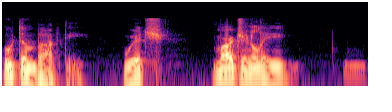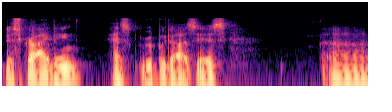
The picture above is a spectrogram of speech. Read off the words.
Uttam Bhakti, which marginally describing, as Rupa does, is uh,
